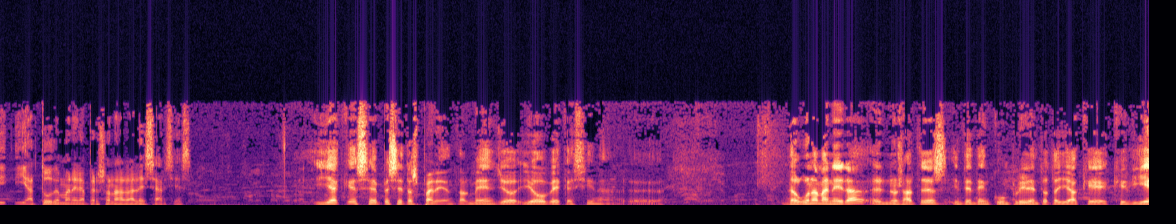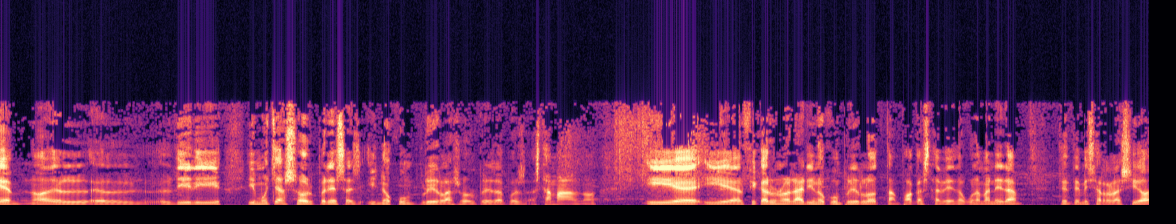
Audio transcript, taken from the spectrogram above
i a tu de manera personal a les xarxes? I ha que sempre ser transparent, almenys jo, jo ho veig així. Eh, D'alguna manera eh, nosaltres intentem complir en tot allò que, que diem, no? el, el, el dir i muchas sorpreses i no complir la sorpresa pues, està mal, no? I, eh, i el ficar un horari i no complir-lo tampoc està bé. D'alguna manera intentem aquesta relació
